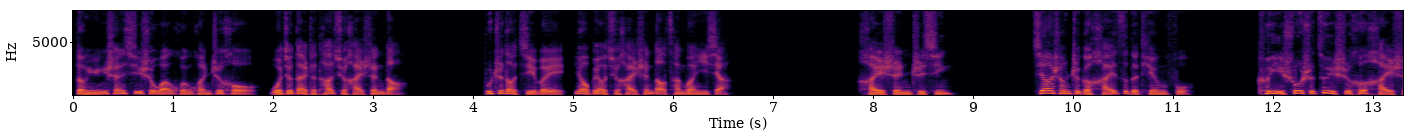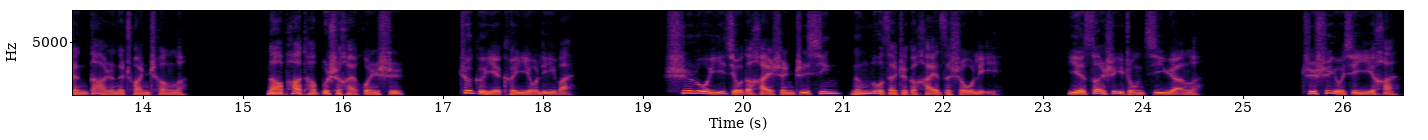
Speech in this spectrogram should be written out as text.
等云山吸收完魂环之后，我就带着他去海神岛。不知道几位要不要去海神岛参观一下？海神之心，加上这个孩子的天赋，可以说是最适合海神大人的传承了。哪怕他不是海魂师，这个也可以有例外。失落已久的海神之心能落在这个孩子手里，也算是一种机缘了。只是有些遗憾，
